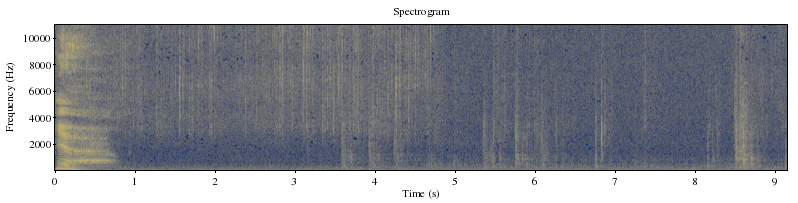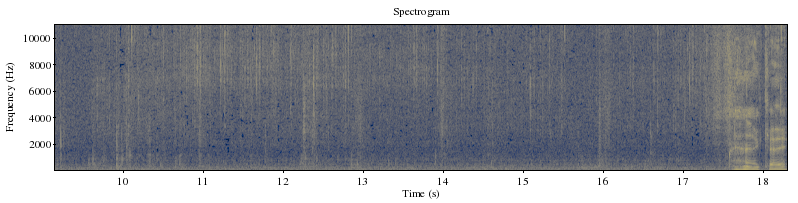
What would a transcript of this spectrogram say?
Yeah. Okay.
